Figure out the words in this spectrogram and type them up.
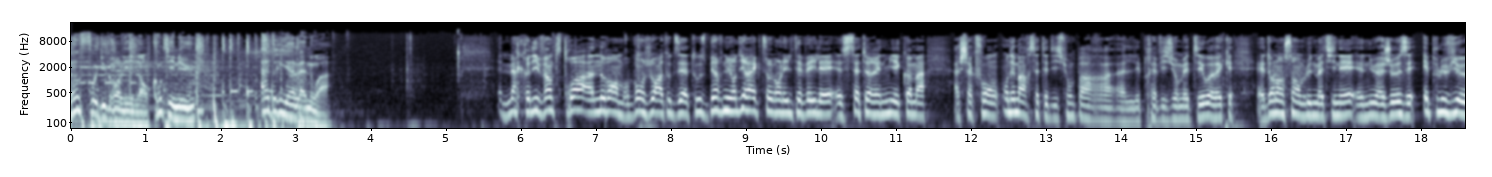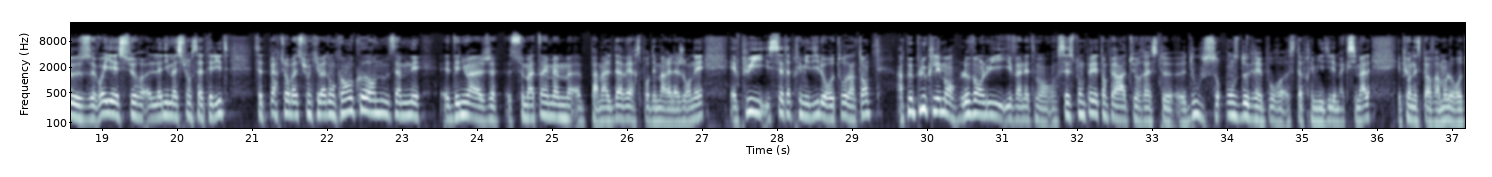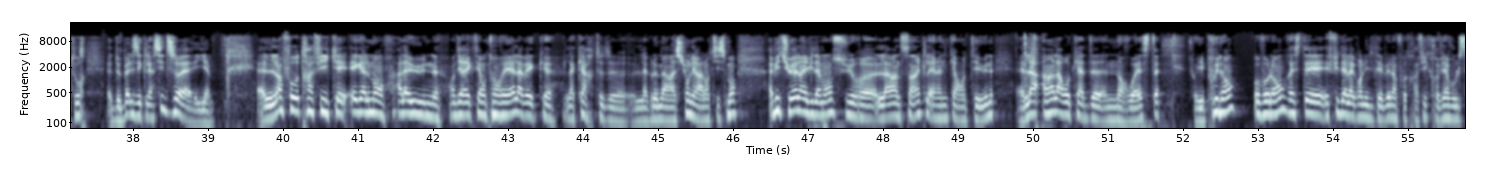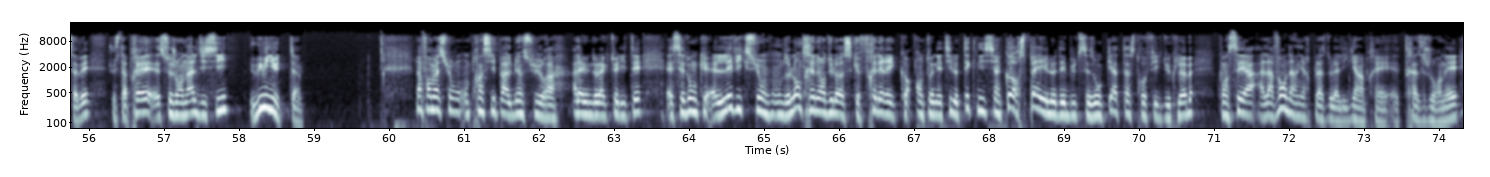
L'info du Grand Lille en continue. Adrien Lannoy. Mercredi 23 novembre, bonjour à toutes et à tous, bienvenue en direct sur Grand Lille TV, il est 7h30 et comme à, chaque fois on, démarre cette édition par euh, les prévisions météo avec dans l'ensemble une matinée nuageuse et, pluvieuse. Voyez sur l'animation satellite cette perturbation qui va donc encore nous amener des nuages ce matin et même pas mal d'averses pour démarrer la journée. Et puis cet après-midi le retour d'un temps un peu plus clément. Le vent, lui, il va nettement s'estomper. Les températures restent euh, douces, 11 degrés pour euh, cet après-midi, les maximales. Et puis on espère vraiment le retour de belles éclaircies de soleil. L'info trafic également à la une, en direct et en temps réel, avec euh, la carte de l'agglomération, les ralentissements habituels, hein, évidemment, sur la 25, la RN41, la 1, la rocade nord-ouest. Soyez prudents au volant, restez fidèles à Grand Lille TV. L'infotrafic revient, vous le savez, juste après ce journal d'ici 8 minutes. L'information principale, bien sûr, à la une de l'actualité, c'est donc l'éviction de l'entraîneur du LOSC, Frédéric Antonetti. Le technicien corse paye le début de saison catastrophique du club, coincé à l'avant-dernière place de la Ligue 1 après 13 journées.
